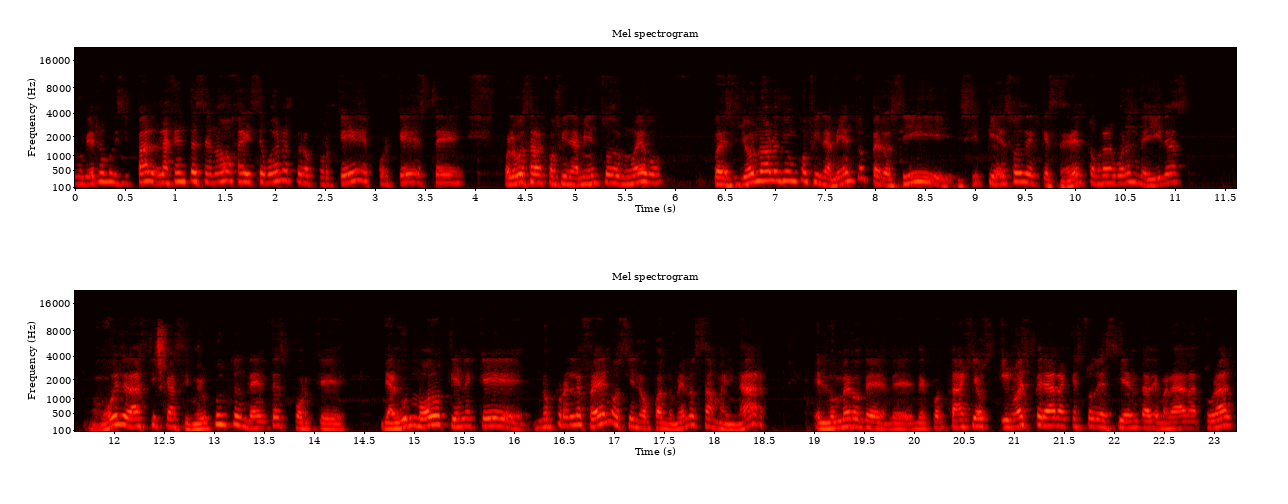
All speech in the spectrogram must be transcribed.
gobierno municipal, la gente se enoja y dice, bueno, pero ¿por qué? ¿Por qué este, volvemos al confinamiento de nuevo? Pues yo no hablo de un confinamiento, pero sí, sí pienso de que se deben tomar algunas medidas muy drásticas y muy contundentes porque de algún modo tiene que no ponerle freno, sino cuando menos amainar el número de, de contagios y no esperar a que esto descienda de manera natural,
